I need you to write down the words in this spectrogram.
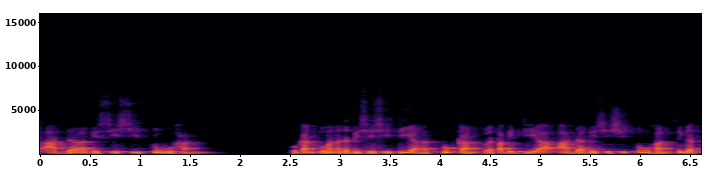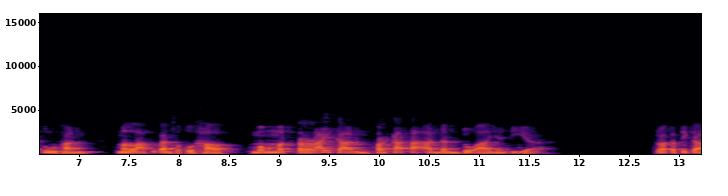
ada di sisi Tuhan. Bukan Tuhan ada di sisi dia, bukan, saudara. Tapi dia ada di sisi Tuhan. Sehingga Tuhan melakukan suatu hal, memeteraikan perkataan dan doanya dia. Saudara, ketika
